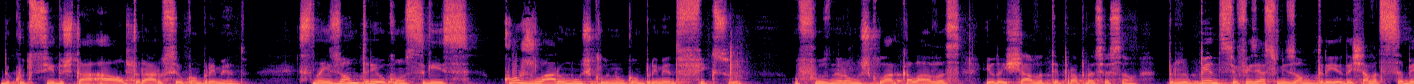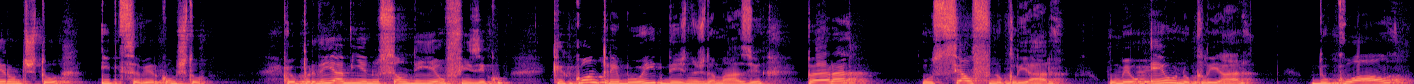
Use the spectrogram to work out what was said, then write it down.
de que o tecido está a alterar o seu comprimento. Se na isometria eu conseguisse congelar o músculo num comprimento fixo, o fuso neuromuscular calava-se e eu deixava de ter própria percepção. De repente, se eu fizesse uma isometria, deixava de saber onde estou e de saber como estou. Eu perdia a minha noção de eu físico que contribui, diz-nos Damásio, para o self nuclear, o meu eu nuclear, do qual,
